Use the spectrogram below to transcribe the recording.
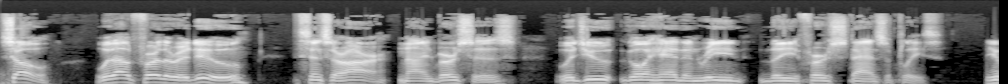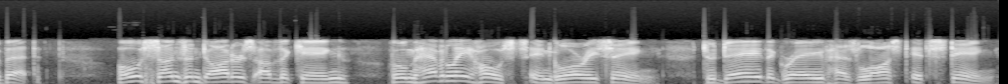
So, without further ado, since there are nine verses, would you go ahead and read the first stanza, please? You bet. O sons and daughters of the King, whom heavenly hosts in glory sing. Today the grave has lost its sting.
